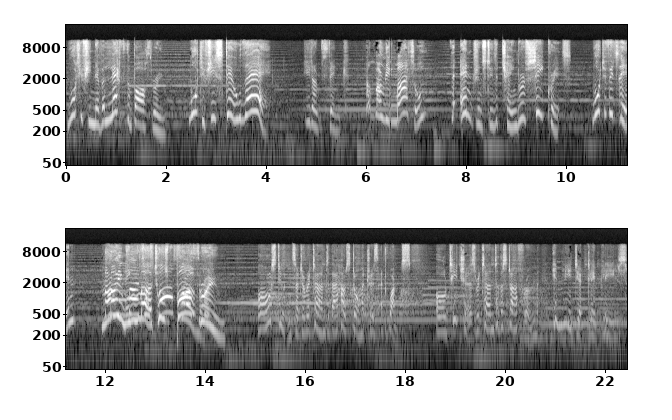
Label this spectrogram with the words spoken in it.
What if she never left the bathroom? What if she's still there? You don't think? Not Moaning Myrtle? The entrance to the Chamber of Secrets. What if it's in Moaning Moaning Myrtle's Myrtle's bathroom? bathroom? All students are to return to their house dormitories at once. All teachers return to the staff room immediately, please.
